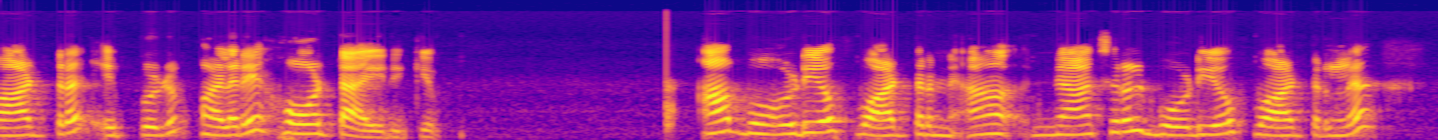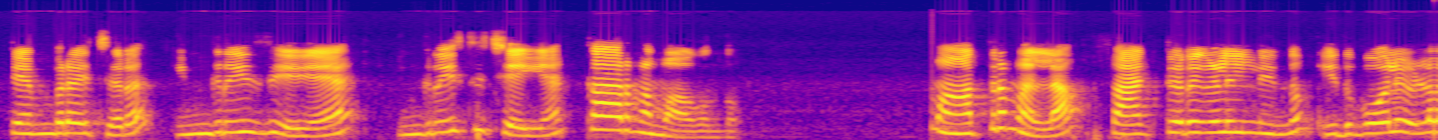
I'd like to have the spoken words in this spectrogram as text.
വാട്ടർ എപ്പോഴും വളരെ ഹോട്ട് ആയിരിക്കും. ആ ബോഡി ഓഫ് വാട്ടറിന് ആ നാച്ചുറൽ ബോഡി ഓഫ് വാട്ടറിൽ ടെമ്പറേച്ചർ ഇൻക്രീസ് ചെയ്യാൻ ഇൻക്രീസ് ചെയ്യാൻ കാരണമാകുന്നു. മാത്രമല്ല ഫാക്ടറികളിൽ നിന്നും ഇതുപോലെയുള്ള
